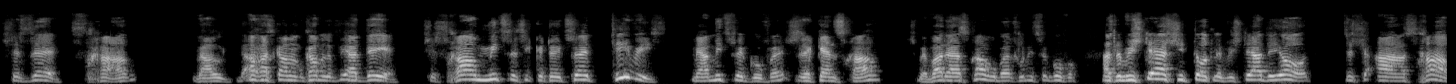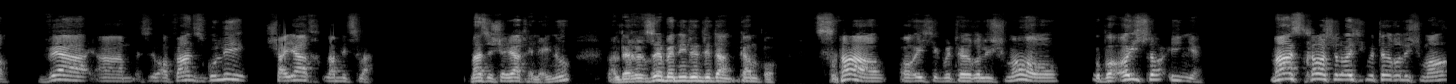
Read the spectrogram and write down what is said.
שזה שכר, ועל אחס כמה וכמה לפי הדעה, ששכר מצווה כתוצאה טיביס מהמצווה גופה, שזה כן שכר, שבוודאי השכר הוא בערך למצווה גופו. אז לפי שתי השיטות, לפי שתי הדעות, זה שהשכר והאופן סגולי שייך למצווה. מה זה שייך אלינו? ועל דרך זה בנידן דידן, גם פה. שכר או עסק בתורו לשמו הוא באויסו עניין. מה השכר של עסק בתורו לשמו?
